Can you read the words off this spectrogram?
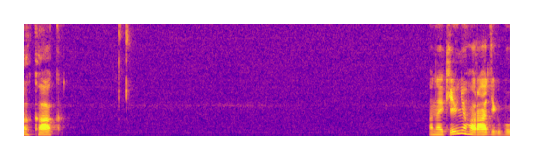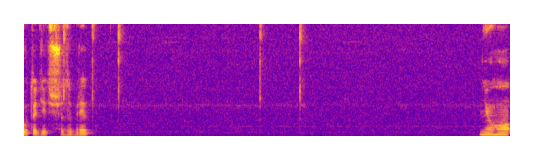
А как? А на який в нього радік був тоді? Що за бред? В нього.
